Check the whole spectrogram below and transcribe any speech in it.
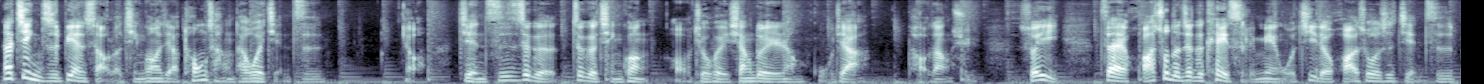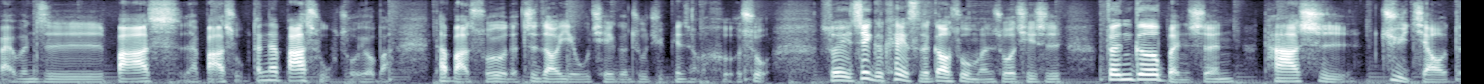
那净值变少了情况下，通常它会减资哦，减资这个这个情况哦，就会相对让股价跑上去。所以在华硕的这个 case 里面，我记得华硕是减资百分之八十还八十五，大概八十五左右吧。他把所有的制造业务切割出去，变成了和硕。所以这个 case 告诉我们说，其实分割本身它是聚焦的。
